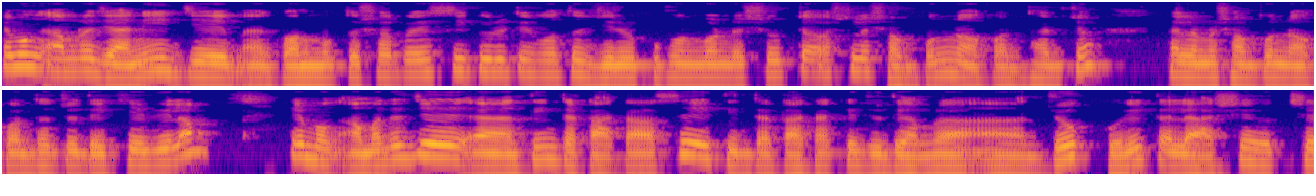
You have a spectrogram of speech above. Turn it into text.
এবং আমরা জানি যে করমুক্ত সরকারি সিকিউরিটির মতো জিরো কুপন বন্ডের সুদটা আসলে সম্পূর্ণ অকরধার্য। তাহলে আমরা সম্পূর্ণ অকরধার্য দেখিয়ে দিলাম। এবং আমাদের যে তিনটা টাকা আছে, এই তিনটা টাকাকে যদি আমরা যোগ করি, তাহলে আসে হচ্ছে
